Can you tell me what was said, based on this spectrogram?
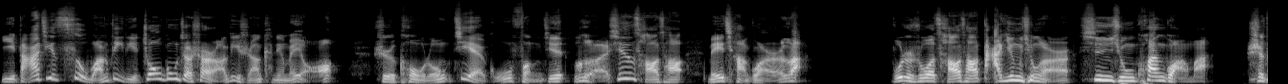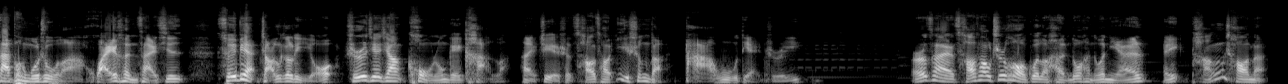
以妲己赐武王弟弟周公这事儿啊，历史上肯定没有。是孔融借古讽今，恶心曹操没抢过儿子。不是说曹操大英雄耳，心胸宽广吗？实在绷不住了，怀恨在心，随便找了个理由，直接将孔融给砍了。哎，这也是曹操一生的大污点之一。而在曹操之后，过了很多很多年，哎，唐朝呢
